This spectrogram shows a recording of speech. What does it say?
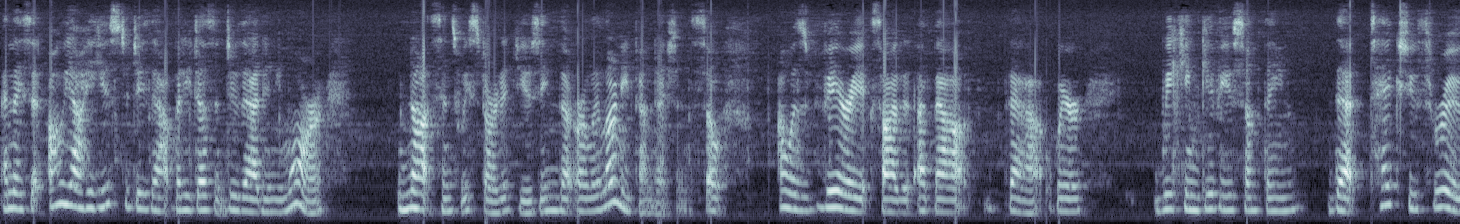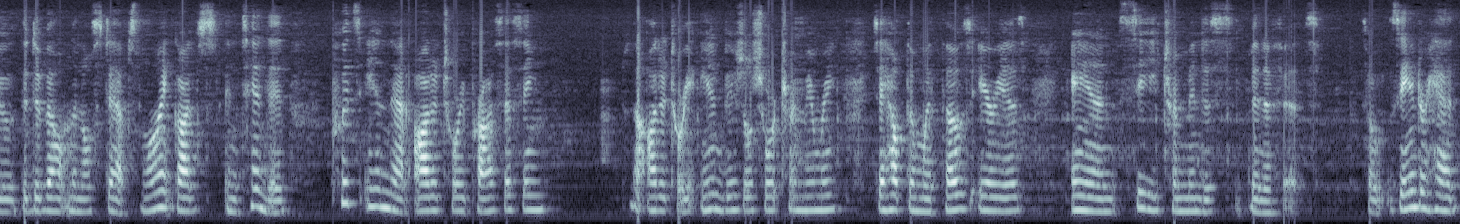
And they said, oh, yeah, he used to do that, but he doesn't do that anymore. Not since we started using the Early Learning Foundation. So I was very excited about that, where we can give you something that takes you through the developmental steps like God's intended, puts in that auditory processing, the auditory and visual short term memory to help them with those areas and see tremendous benefits. So Xander had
